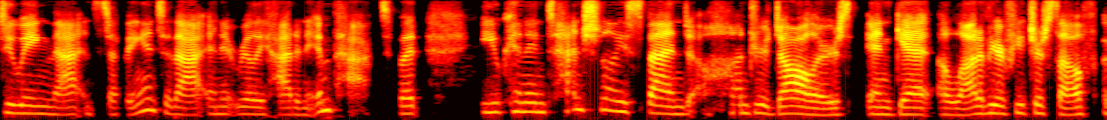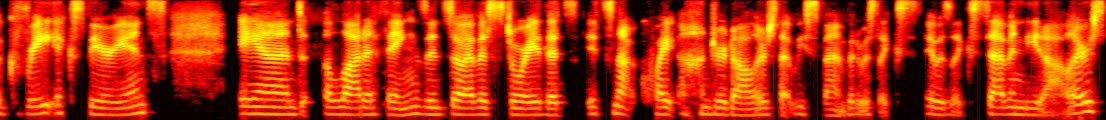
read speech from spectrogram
doing that and stepping into that and it really had an impact. But you can intentionally spend a hundred dollars and get a lot of your future self a great experience and a lot of things. And so i have a story that's it's not quite a hundred dollars that we spent but it was like it was like seventy dollars.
